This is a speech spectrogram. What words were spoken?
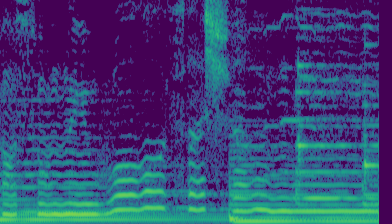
告诉你我在想你。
